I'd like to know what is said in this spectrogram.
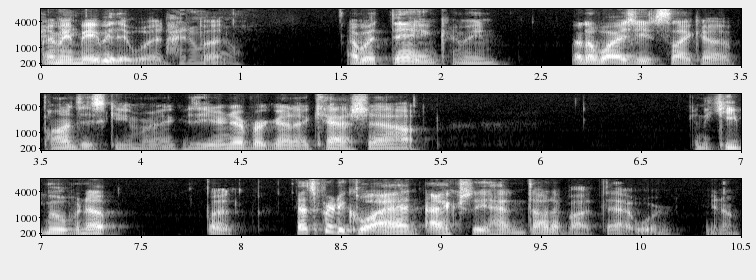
I mean, maybe they would, I don't but know. I would think. I mean, otherwise it's like a Ponzi scheme, right? Because you're never going to cash out. Going to keep moving up, but that's pretty cool. I, had, I actually hadn't thought about that. Where you know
